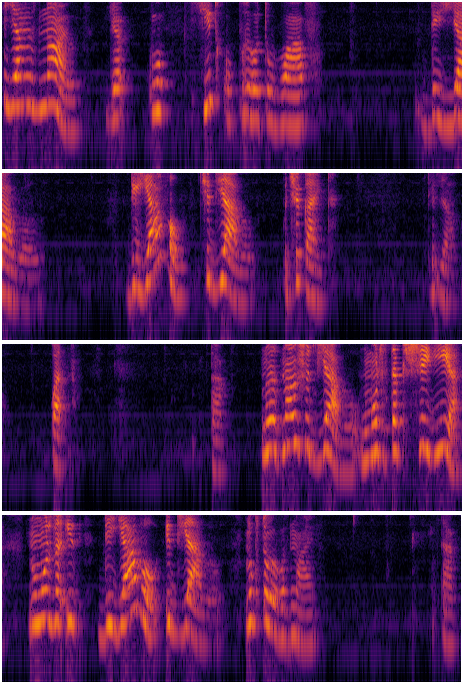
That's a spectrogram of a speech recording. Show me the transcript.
Я не знаю, яку сітку приготував диявол. Диявол чи дьявол? Почекайте. Диявол. Ладно. Так. Ну, я знаю, що дьявол. Ну, може, так ще є. Ну, можна і диявол, і дьявол. Ну, хто його знає? Так.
